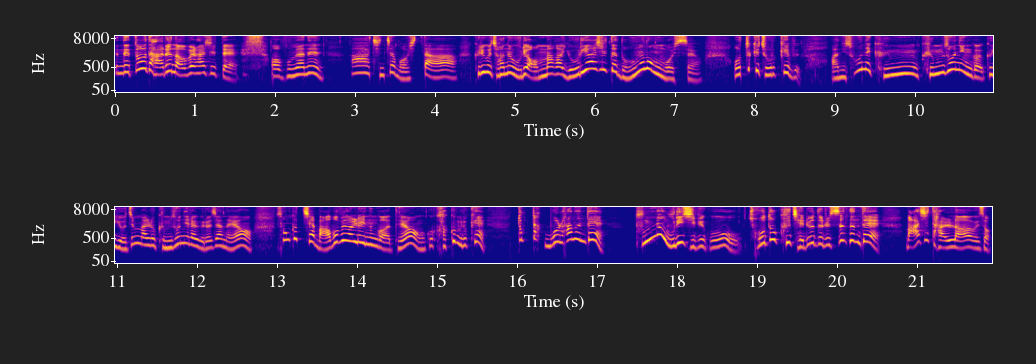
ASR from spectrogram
근데 또 다른 업을 하실 때, 어, 보면은, 아, 진짜 멋있다. 그리고 저는 우리 엄마가 요리하실 때 너무너무 멋있어요. 어떻게 저렇게, 아니, 손에 금, 금손인 거, 그 요즘 말로 금손이라 그러잖아요. 손끝에 마법이 걸려 있는 것 같아요. 그 가끔 이렇게 뚝딱 뭘 하는데, 분명 우리 집이고, 저도 그 재료들을 쓰는데, 맛이 달라. 그래서,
